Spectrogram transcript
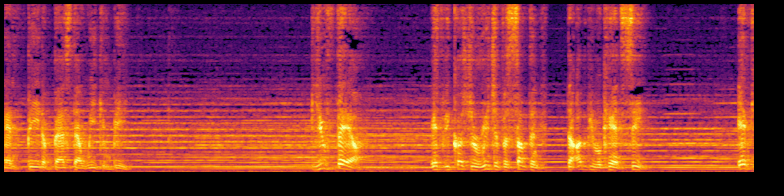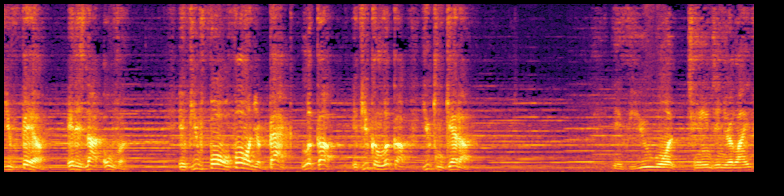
and be the best that we can be. You fail. It's because you're reaching for something that other people can't see. If you fail, it is not over. If you fall, fall on your back. Look up. If you can look up, you can get up. If you want change in your life,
